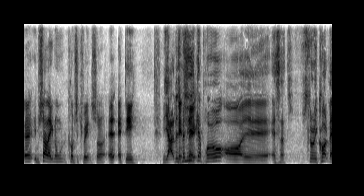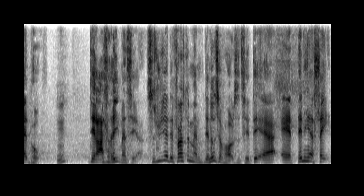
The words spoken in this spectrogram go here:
øh, så er der ikke nogen konsekvenser af, af det. Men ja, hvis man lige skal prøve at øh, altså, slå det koldt vand på, mm. det raseri, man ser, så synes jeg, at det første, man bliver nødt til at forholde sig til, det er, at den her sag,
